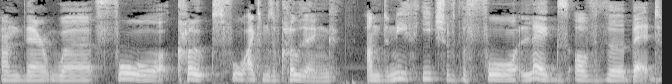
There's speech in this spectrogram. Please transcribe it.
and there were four cloaks, four items of clothing underneath each of the four legs of the bed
